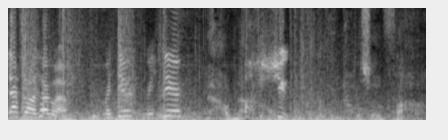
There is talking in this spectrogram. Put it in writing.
That's what I'm talking about. Right there, right there. Now, now. Oh, shoot. Not so fast.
